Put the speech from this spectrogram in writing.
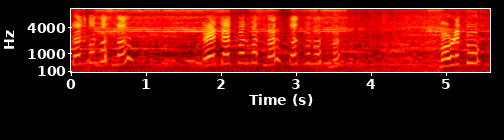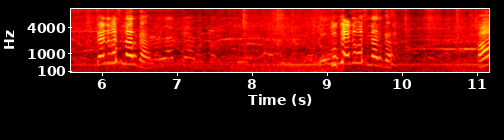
त्यात पण बसणार? ए त्यात पण बसणार? त्यात पण बसणार? बावड्या तू त्यात बसणार का? तू त्यात बसणार का? हा?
